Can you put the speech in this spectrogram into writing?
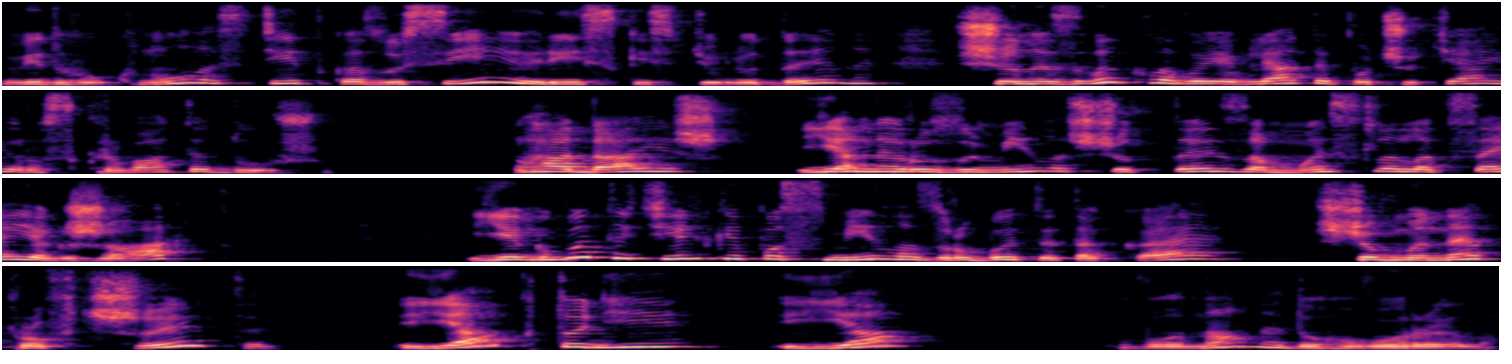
відгукнулась тітка з усією різкістю людини, що не звикла виявляти почуття і розкривати душу. Гадаєш, я не розуміла, що ти замислила це як жарт? Якби ти тільки посміла зробити таке, щоб мене провчити, я б тоді, я. Вона не договорила,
